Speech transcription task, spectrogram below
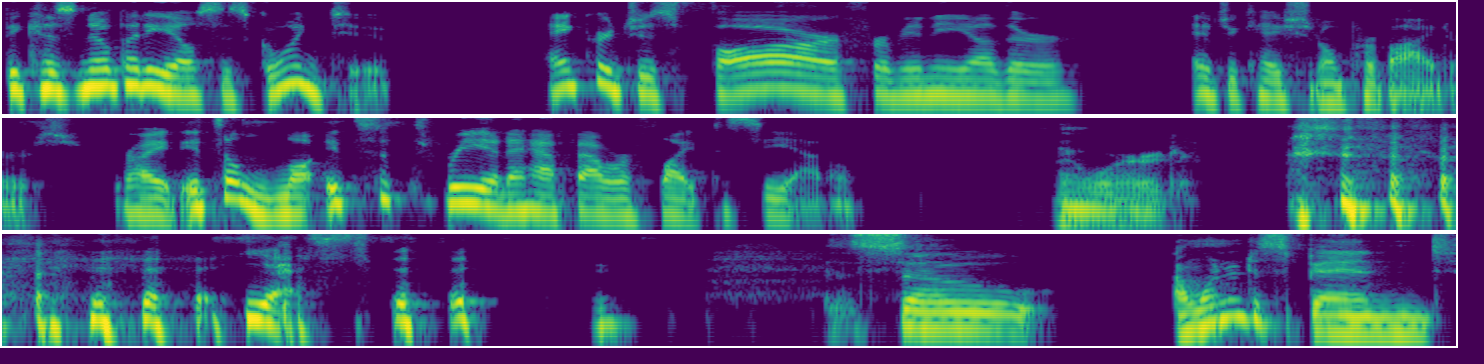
because nobody else is going to. Anchorage is far from any other educational providers, right? It's a lot, it's a three and a half hour flight to Seattle. My word. yes. so I wanted to spend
